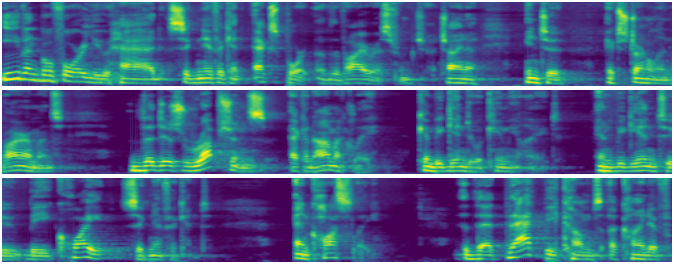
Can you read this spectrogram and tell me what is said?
even before you had significant export of the virus from China into external environments, the disruptions economically can begin to accumulate and begin to be quite significant and costly that that becomes a kind of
